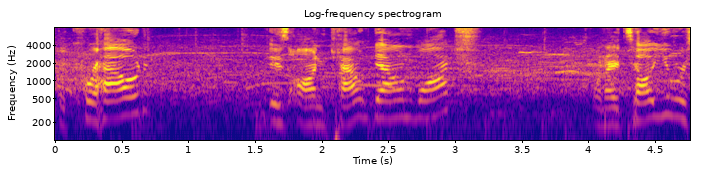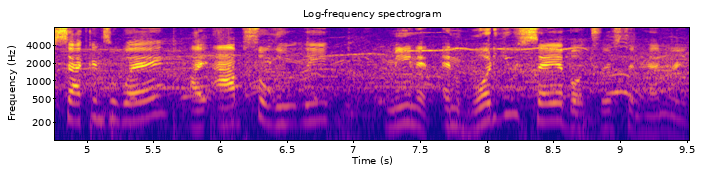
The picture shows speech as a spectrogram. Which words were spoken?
The crowd is on countdown watch. When I tell you we're seconds away, I absolutely mean it. And what do you say about Triston Henry?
